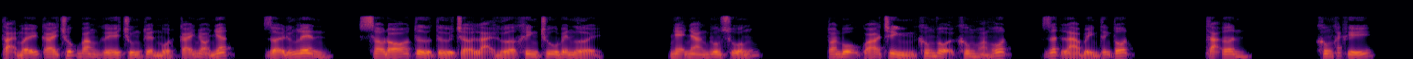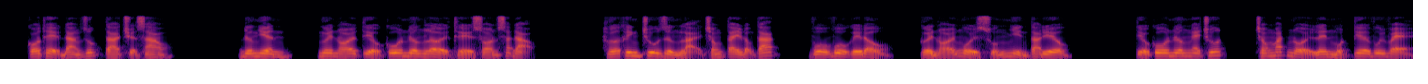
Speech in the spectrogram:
tại mấy cái trúc băng ghế chúng tuyển một cái nhỏ nhất, rời đứng lên, sau đó từ từ trở lại hứa khinh chu bên người. Nhẹ nhàng buông xuống. Toàn bộ quá trình không đội không hoảng hốt, rất là bình tĩnh tốt. Tạ ơn. Không khách khí có thể đang giúp ta chuyện sao? Đương nhiên, ngươi nói tiểu cô nương lời thể son sát đạo. Hứa khinh chu dừng lại trong tay động tác, vỗ vô ghế đầu, cười nói ngồi xuống nhìn ta điêu. Tiểu cô nương nghe chút, trong mắt nổi lên một tia vui vẻ,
